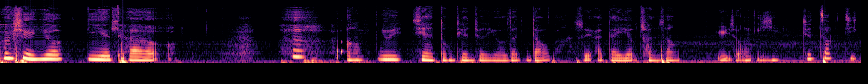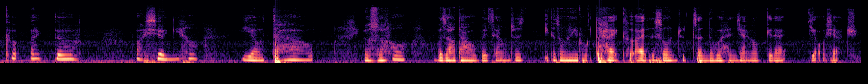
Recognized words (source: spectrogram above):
好想要捏它哦，嗯，因为现在冬天就是有冷到吧，所以阿呆也有穿上羽绒衣，就超级可爱的，我想要咬它哦，有时候。我不知道大家会不会这样，就是一个东西如果太可爱的时候，你就真的会很想要给它咬下去。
